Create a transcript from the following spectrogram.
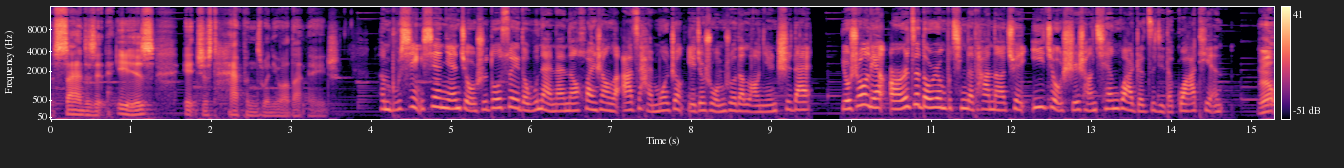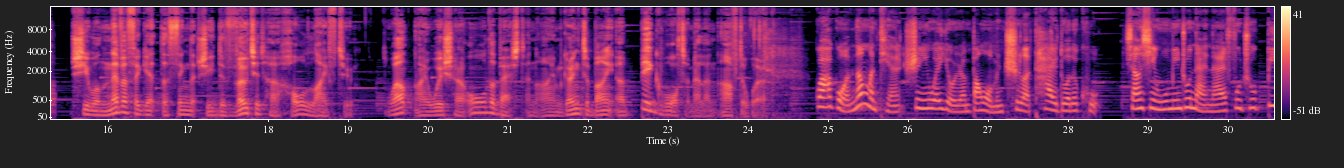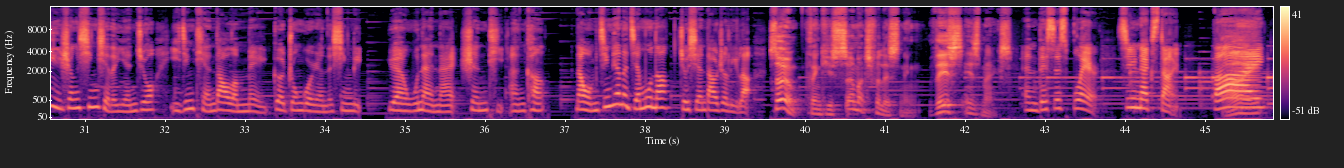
as sad as it is, it just happens when you are that age. 很不幸，现年九十多岁的吴奶奶呢，患上了阿兹海默症，也就是我们说的老年痴呆。有时候连儿子都认不清的她呢，却依旧时常牵挂着自己的瓜田。Well, she will never forget the thing that she devoted her whole life to. Well, I wish her all the best, and I'm going to buy a big watermelon after work. 瓜果那么甜，是因为有人帮我们吃了太多的苦。相信吴明珠奶奶付出毕生心血的研究，已经甜到了每个中国人的心里。愿吴奶奶身体安康。那我们今天的节目呢，就先到这里了。So, thank you so much for listening. This is Max. And this is Blair. See you next time. Bye.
